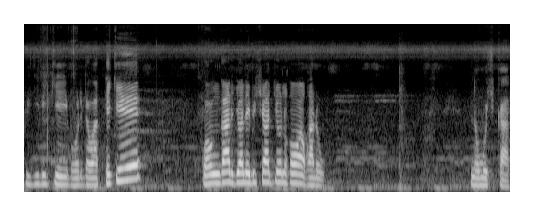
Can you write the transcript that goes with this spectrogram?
বিজেপিকে ভোট দেওয়ার থেকে গঙ্গার জলে বিসর্জন হওয়া ভালো। নমস্কার।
